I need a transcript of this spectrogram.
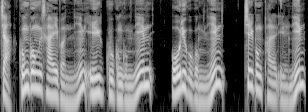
자, 0042번님, 1900님, 5650님, 7081님,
